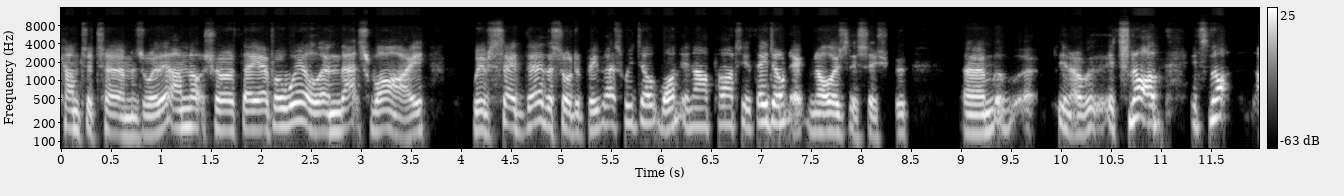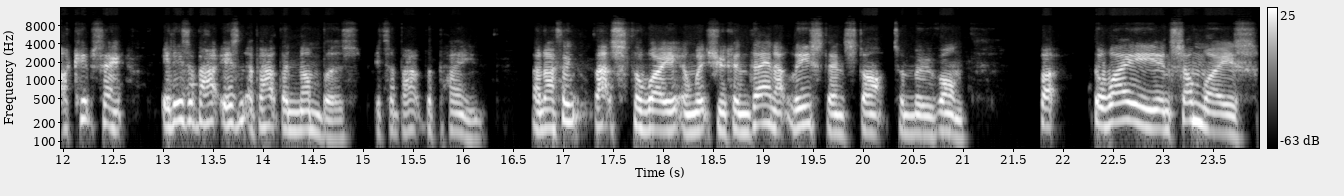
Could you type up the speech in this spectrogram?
come to terms with it, I'm not sure if they ever will, and that's why we've said they're the sort of people that we don't want in our party. They don't acknowledge this issue, um, you know, it's not. It's not. I keep saying it is about isn't about the numbers. It's about the pain, and I think that's the way in which you can then at least then start to move on. But the way, in some ways,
